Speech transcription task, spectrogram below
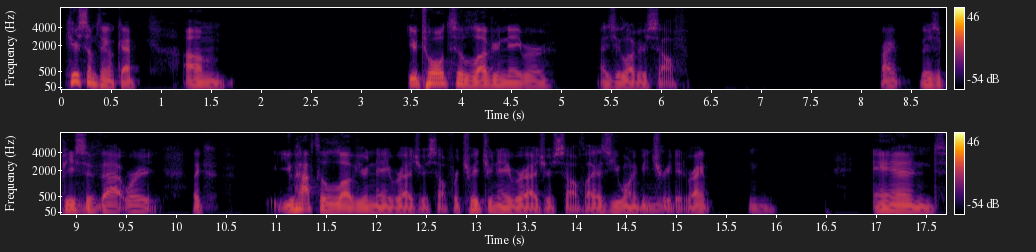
here's something okay um you're told to love your neighbor as you love yourself right there's a piece mm. of mm-hmm. that where like you have to love your neighbor as yourself or treat your neighbor as yourself like as you want to be mm. treated right mm-hmm. and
